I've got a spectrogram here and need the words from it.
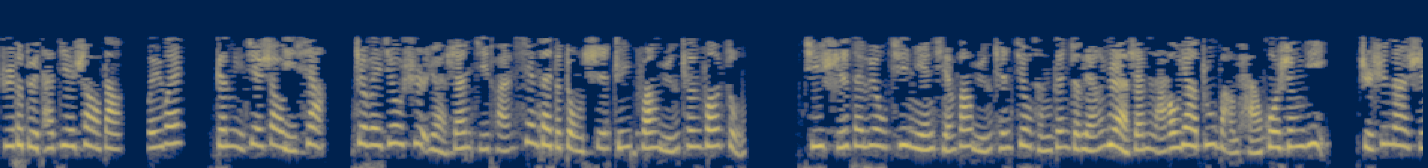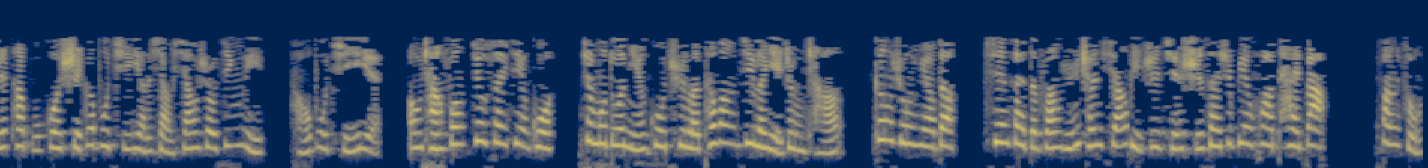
掬的对他介绍道：“微微，跟你介绍一下，这位就是远山集团现在的董事君方云琛方总。其实，在六七年前，方云晨就曾跟着梁远山来欧亚珠宝谈过生意，只是那时他不过是个不起眼的小销售经理，毫不起眼。”欧长风就算见过，这么多年过去了，他忘记了也正常。更重要的，现在的方云晨相比之前实在是变化太大。方总，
